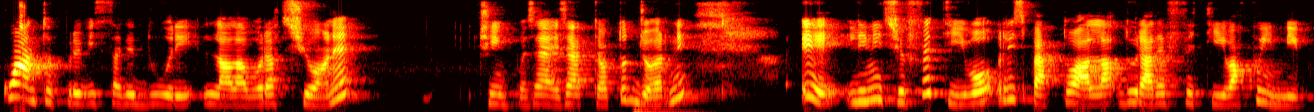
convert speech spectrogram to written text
Quanto è prevista che duri la lavorazione? 5, 6, 7, 8 giorni e l'inizio effettivo rispetto alla durata effettiva. Quindi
